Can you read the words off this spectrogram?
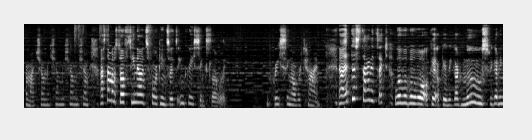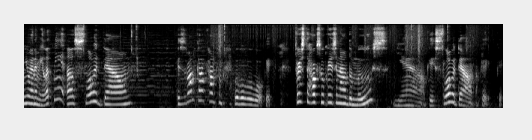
Come on, show me, show me, show me, show me. Last time I was 12, see now it's 14, so it's increasing slowly. Increasing over time. Now at this start it's actually- Whoa, whoa, whoa, whoa. Okay, okay, we got moose. We got a new enemy. Let me uh, slow it down. Is this one gonna come from- Whoa, whoa, whoa, whoa. Okay. First the hogs go crazy, now the moose? Yeah, okay, slow it down. Okay, okay.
